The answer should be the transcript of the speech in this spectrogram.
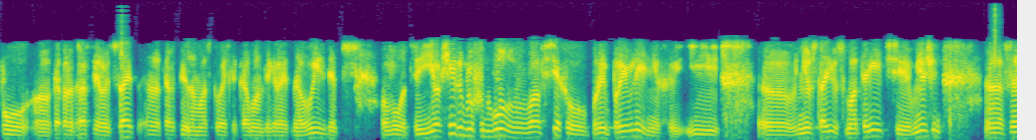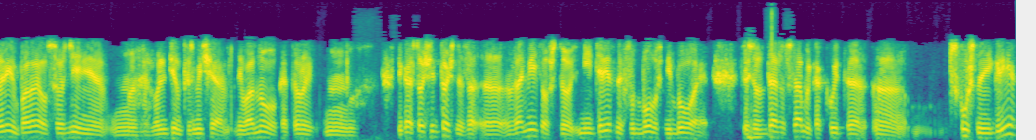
по, э, которые транслирует сайт э, Торпедо Москва, если команда играет на выезде. Вот. И вообще люблю футбол во всех его проявлениях. И э, не устаю смотреть. Мне очень э, в свое время понравилось суждение э, Валентина Казмича Иванова, который э, мне кажется, очень точно за, э, заметил, что неинтересных футболов не бывает. То есть вот даже в самой какой-то э, скучной игре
